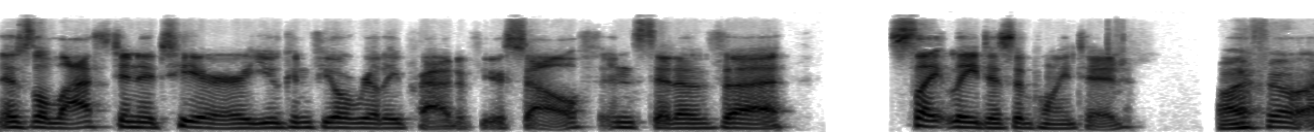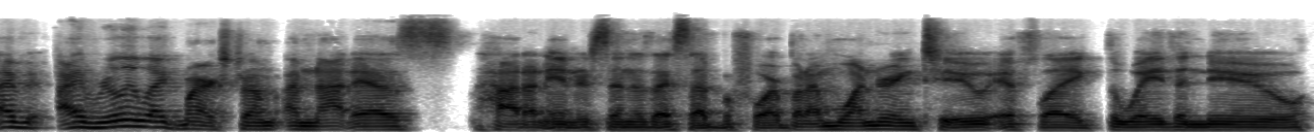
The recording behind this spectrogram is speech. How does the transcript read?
as the last in a tier, you can feel really proud of yourself instead of uh, slightly disappointed. I feel I I really like Markstrom. I'm not as hot on Andersen as I said before, but I'm wondering too if like the way the new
